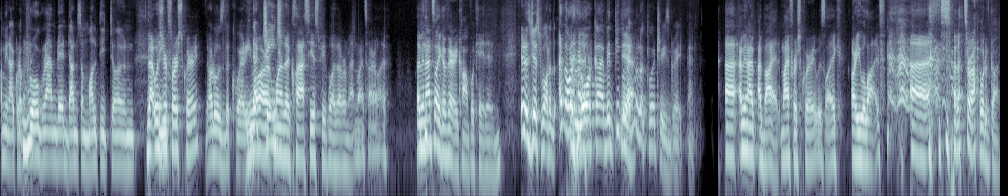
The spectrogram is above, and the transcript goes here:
I mean, I could have mm-hmm. programmed it, done some multi-turn. That was things. your first query? That was the query. You that are changed. one of the classiest people I've ever met in my entire life. I mean, that's like a very complicated. It is just one of the, mean, Lorca. I mean, people yeah. like, well, look, poetry is great, man. Uh, I mean, I, I, buy it. My first query was like, "Are you alive?" uh, so that's where I would have gone.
